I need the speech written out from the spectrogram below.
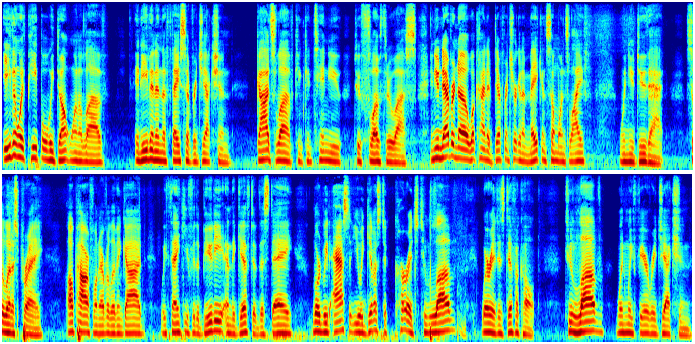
even with people we don't want to love, and even in the face of rejection. God's love can continue to flow through us. And you never know what kind of difference you're going to make in someone's life when you do that. So let us pray. All powerful and ever living God, we thank you for the beauty and the gift of this day. Lord, we'd ask that you would give us the courage to love where it is difficult, to love when we fear rejection,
